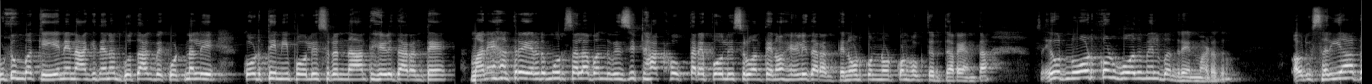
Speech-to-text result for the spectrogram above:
ಕುಟುಂಬಕ್ಕೆ ಏನೇನಾಗಿದೆ ಅನ್ನೋದು ಗೊತ್ತಾಗಬೇಕು. ಒಟ್ಟಿನಲ್ಲಿ ಕೊಡ್ತೀನಿ ಪೊಲೀಸರನ್ನ ಅಂತ ಹೇಳಿದಾರಂತೆ. ಮನೆ ಹತ್ರ ಎರಡು ಮೂರು ಸಲ ಬಂದು ವಿಸಿಟ್ ಹಾಕಿ ಹೋಗ್ತಾರೆ ಪೊಲೀಸರು ಅಂತೇನೋ ಹೇಳಿದಾರಂತೆ. ನೋಡ್ಕೊಂಡು ನೋಡ್ಕೊಂಡು ಹೋಗ್ತಿರ್ತಾರೆ ಅಂತ. ಇವ್ರು ನೋಡ್ಕೊಂಡು ಹೋದ ಮೇಲೆ ಬಂದರೆ ಏನು ಮಾಡೋದು? ಅವ್ರಿಗೆ ಸರಿಯಾದ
